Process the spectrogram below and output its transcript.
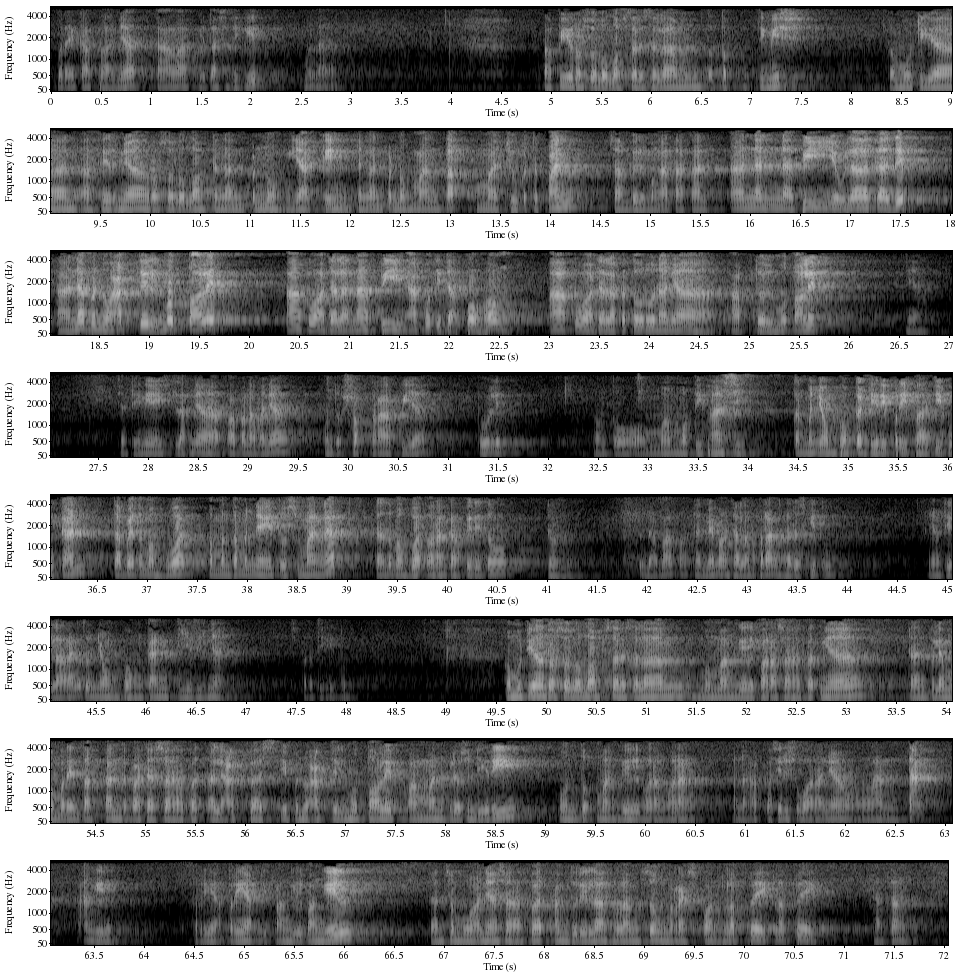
Mereka banyak kalah, kita sedikit menang. Tapi Rasulullah wasallam tetap optimis. Kemudian akhirnya Rasulullah dengan penuh yakin, dengan penuh mantap maju ke depan sambil mengatakan anan nabiyyu la kadzib, ana Abdul Muttalib. Aku adalah nabi, aku tidak bohong. Aku adalah keturunannya Abdul Muthalib. Ya. Jadi ini istilahnya apa, apa namanya? Untuk shock terapi ya. Boleh. Untuk memotivasi. Bukan menyombongkan diri pribadi bukan, tapi untuk membuat teman-temannya itu semangat dan untuk membuat orang kafir itu down. Itu tidak apa-apa dan memang dalam perang harus gitu. Yang dilarang itu nyombongkan dirinya. Seperti itu. Kemudian Rasulullah wasallam memanggil para sahabatnya dan beliau memerintahkan kepada sahabat Al-Abbas ibnu Abdul Muttalib paman beliau sendiri untuk manggil orang-orang karena Abbas ini suaranya lantang, panggil, teriak-teriak, dipanggil-panggil dan semuanya sahabat alhamdulillah langsung merespon lebih lebih datang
